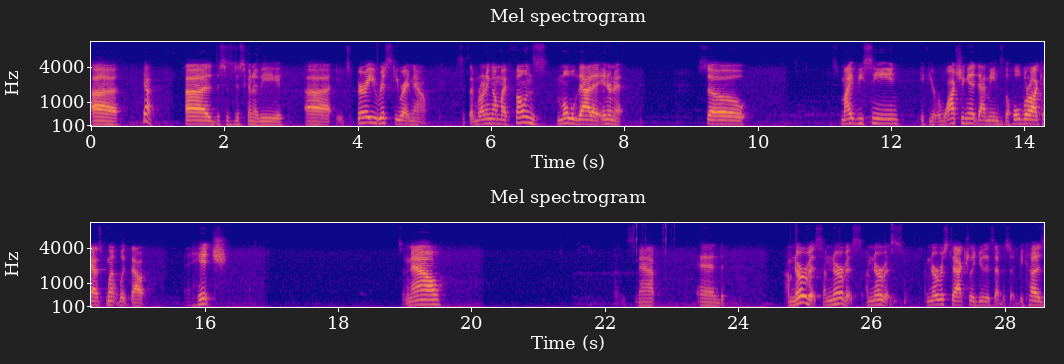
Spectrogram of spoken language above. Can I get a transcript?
uh, yeah. Uh, this is just gonna be. Uh, it's very risky right now, since I'm running on my phone's mobile data internet. So, this might be seen. If you're watching it, that means the whole broadcast went without a hitch. So now, snap, and I'm nervous. I'm nervous. I'm nervous. I'm nervous to actually do this episode because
